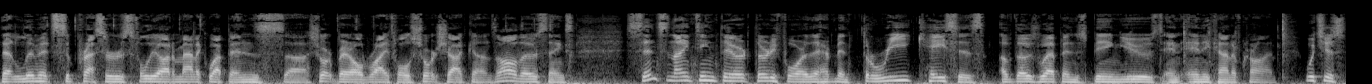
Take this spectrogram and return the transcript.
that limits suppressors, fully automatic weapons, uh, short barreled rifles, short shotguns, all those things. Since 1934, there have been three cases of those weapons being used in any kind of crime, which is,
